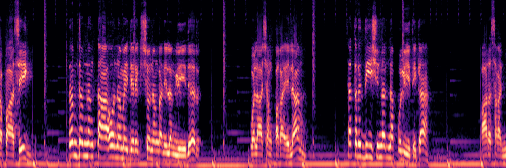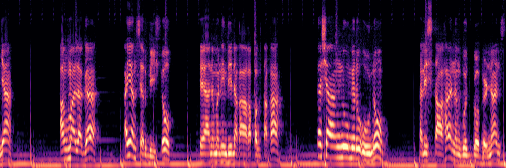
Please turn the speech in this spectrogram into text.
Sa Pasig, ramdam ng tao na may direksyon ng kanilang leader. Wala siyang pakailam sa traditional na politika. Para sa kanya, ang malaga ay ang serbisyo. Kaya naman hindi nakakapagtaka na siya ang numero uno sa listahan ng good governance.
